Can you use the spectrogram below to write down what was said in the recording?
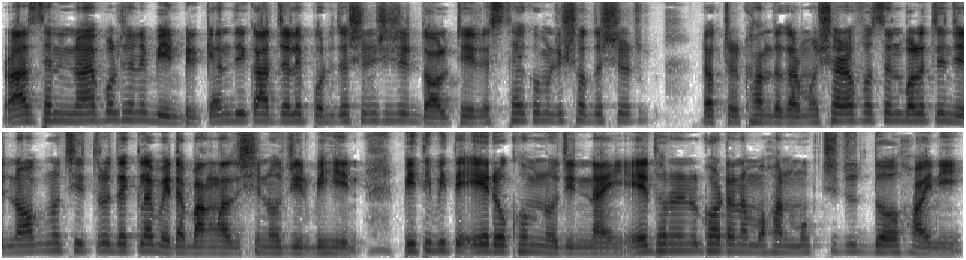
রাজধানীর নয়াপল্টনে বিএনপির কেন্দ্রীয় কার্যালয়ে পরিদর্শন শেষে দলটির স্থায়ী কমিটির সদস্য ডক্টর খন্দকার মোশাররফ হোসেন বলেছেন যে, নগ্ন চিত্র দেখলাম, এটা বাংলাদেশে নজিরবিহীন। পৃথিবীতে এরকম নজির নাই। এ ধরনের ঘটনা মহান মুক্তিযুদ্ধ হয়নি।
